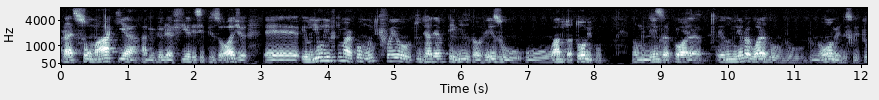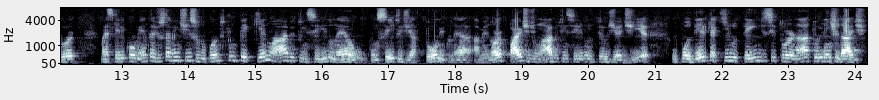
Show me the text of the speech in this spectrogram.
para somar aqui a, a, bibliografia desse episódio, é, eu li um livro que marcou muito, que foi, o, tu já deve ter lido talvez, o, o Hábito Atômico, não me lembro agora, eu não me lembro agora do, do, do, nome do escritor, mas que ele comenta justamente isso, do quanto que um pequeno hábito inserido, né, o conceito de atômico, né, a menor parte de um hábito inserido no teu dia a dia, o poder que aquilo tem de se tornar a tua identidade.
